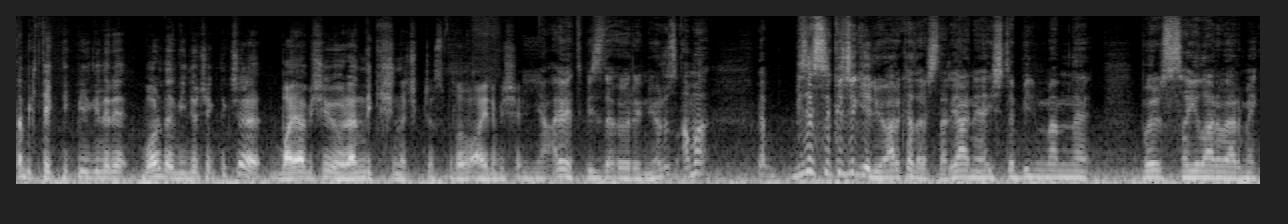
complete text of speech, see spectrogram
Tabii ki teknik bilgileri bu arada video çektikçe bayağı bir şey öğrendik işin açıkçası bu da ayrı bir şey. Ya evet biz de öğreniyoruz ama ya bize sıkıcı geliyor arkadaşlar. Yani işte bilmem ne böyle sayılar vermek.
